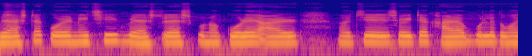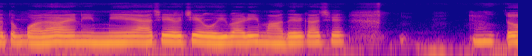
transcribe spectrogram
ব্রাশটা করে নিচ্ছি। ব্রাশ ট্রাশগুলো করে আর হচ্ছে শরীরটা খারাপ বলে তোমাদের তো বলা হয়নি, মেয়ে আছে হচ্ছে ওই বাড়ি মাদের কাছে। তো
